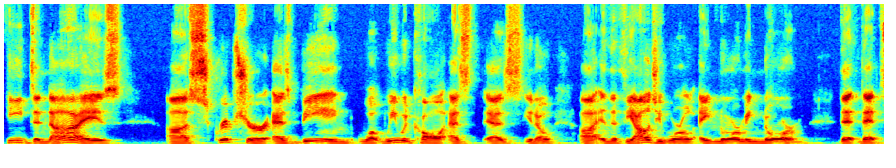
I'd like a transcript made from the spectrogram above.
he denies uh, scripture as being what we would call as as you know uh, in the theology world a norming norm. That that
